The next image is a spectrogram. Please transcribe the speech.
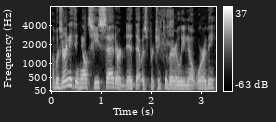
Uh, was there anything else he said or did that was particularly noteworthy?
